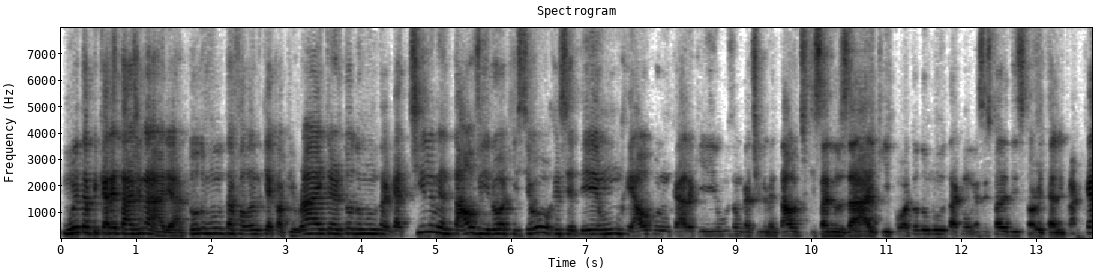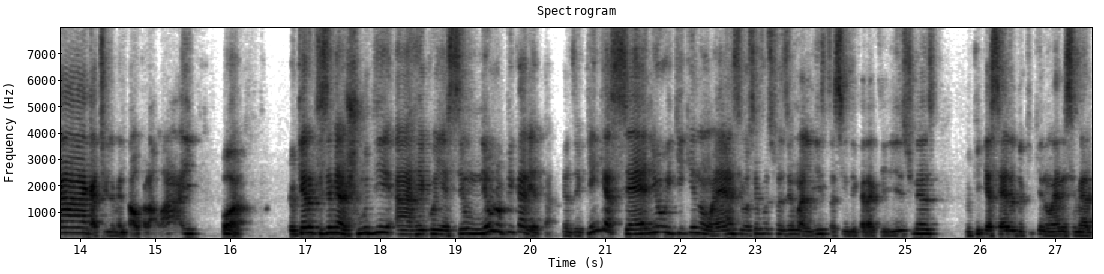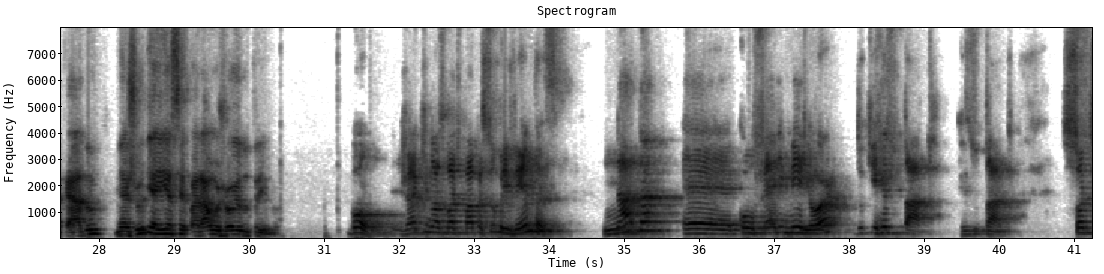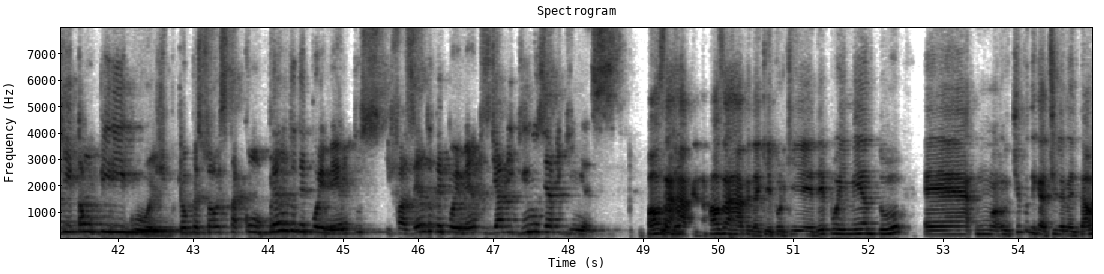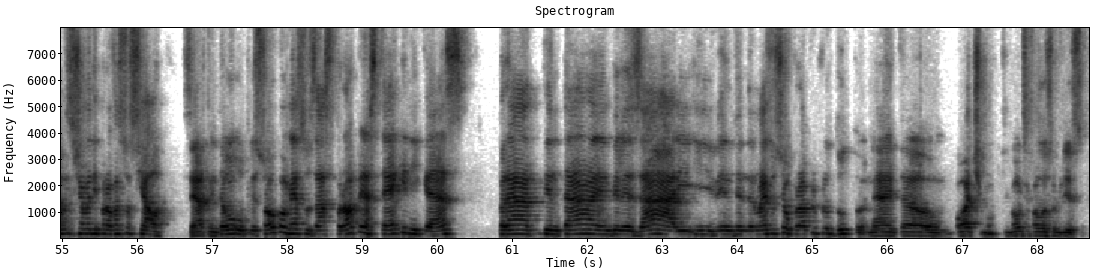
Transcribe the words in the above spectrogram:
Muita picaretagem na área. Todo mundo está falando que é copywriter, todo mundo tá... Gatilho mental virou aqui. Se eu receber um real por um cara que usa um gatilho mental, diz que sabe usar, e que, pô, todo mundo está com essa história de storytelling para cá, gatilho mental para lá, e, pô, eu quero que você me ajude a reconhecer um neuropicareta. Quer dizer, quem que é sério e quem que não é. Se você fosse fazer uma lista assim de características do que, que é sério e do que, que não é nesse mercado, me ajude aí a separar o joio do trigo. Bom, já que nosso bate-papo é sobre vendas, nada é, confere melhor do que resultado. Resultado. Só que está um perigo hoje, porque o pessoal está comprando depoimentos e fazendo depoimentos de amiguinhos e amiguinhas. Pausa rápida, pausa rápida aqui, porque depoimento é um, um tipo de gatilho mental que se chama de prova social, certo? Então o pessoal começa a usar as próprias técnicas para tentar embelezar e, e entender mais o seu próprio produto, né? Então, ótimo, que bom que você falou sobre isso.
